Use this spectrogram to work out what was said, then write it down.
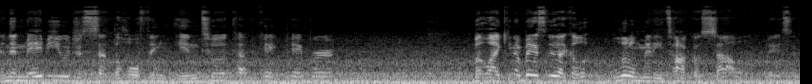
And then maybe you would just set the whole thing into a cupcake paper. But like, you know, basically like a little mini taco salad, basically.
